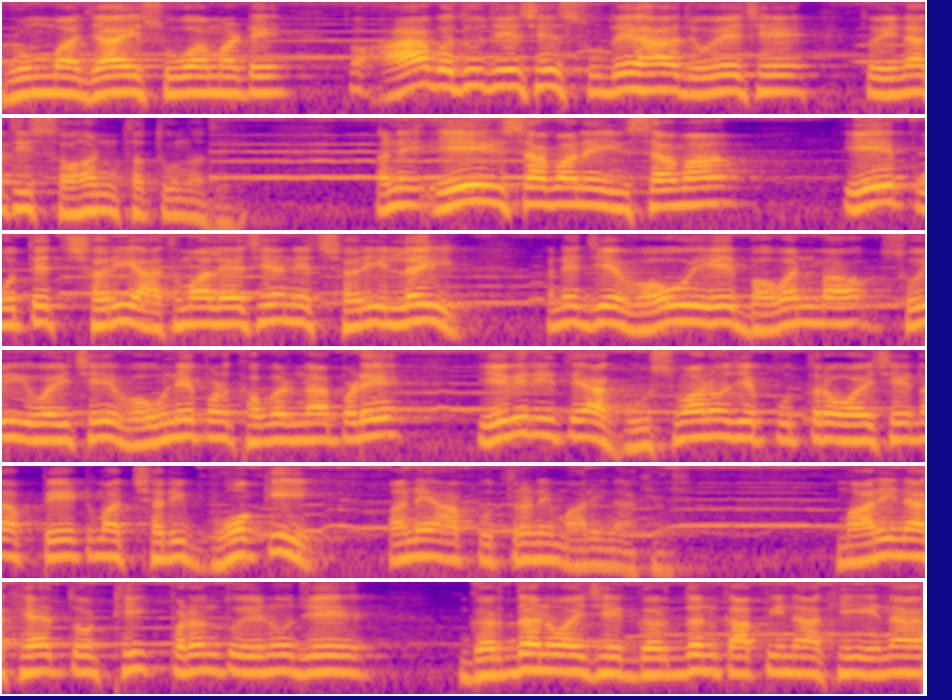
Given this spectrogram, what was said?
રૂમમાં જાય, સૂવા માટે તો આ બધું જે છે સુદેહા જોવે છે, તો એનાથી સહન થતું નથી. અને એ ઈર્ષામાં ને ઈર્ષામાં એ પોતે છરી હાથમાં લે છે અને છરી લઈ અને જે વહુ એ ભવનમાં સૂઈ હોય છે વહુને પણ ખબર ના પડે. એવી રીતે આ ઘૂસમાનો જે પુત્ર હોય છે, એના પેટમાં છરી ભોંકી અને આ પુત્રને મારી નાખે છે. મારી નાખ્યા તો ઠીક, પરંતુ એનું જે ગરદન હોય છે ગરદન કાપી નાખી, એના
